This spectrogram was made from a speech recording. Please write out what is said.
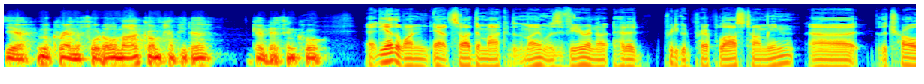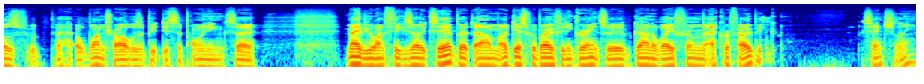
Yeah, look around the four dollar mark. I'm happy to go Bethencourt. Uh, the other one outside the market at the moment was Vera, and I had a pretty good prep last time in. Uh, the trials, one trial was a bit disappointing, so maybe one for the exotics there. But um, I guess we're both in agreement. So we're going away from acrophobic, essentially.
